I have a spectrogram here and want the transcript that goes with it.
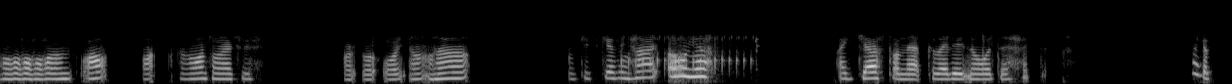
Oh, oh, oh, once I'm actually, uh-huh. I'm just guessing high. Oh, yeah. I guessed on that because I didn't know what the heck. Like a.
